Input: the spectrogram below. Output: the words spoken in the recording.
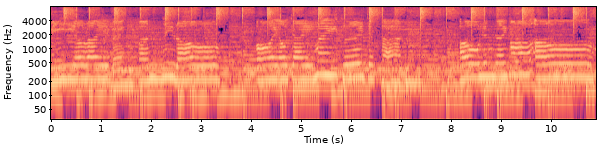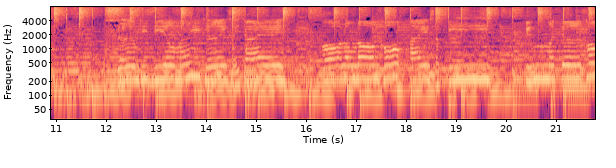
มีอะไรแบ่งปันให้เราคอยเอาใจไม่เคยจะขาด เอายังไงก็เอา ลองลองคบไปสักปีจึงมาเจอขอ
